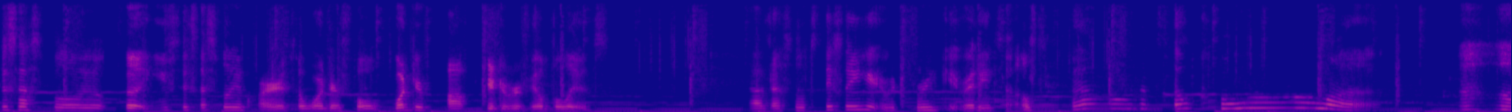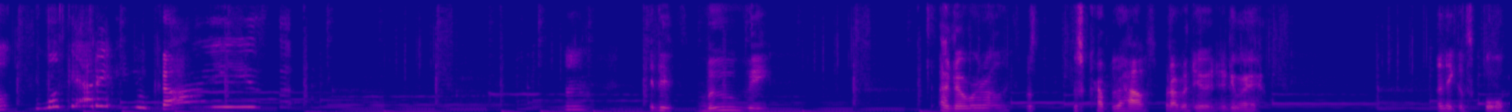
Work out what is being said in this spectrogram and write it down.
Successful, uh, you successfully acquired the wonderful Wonder Pop Gender Reveal balloons. Now nestled safely in your inventory, get ready to. Oh, that's so cool! Look at it, you guys! It's moving. I know we're not like, supposed to just crap in the house, but I'm gonna do it anyway. I think it's cool.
